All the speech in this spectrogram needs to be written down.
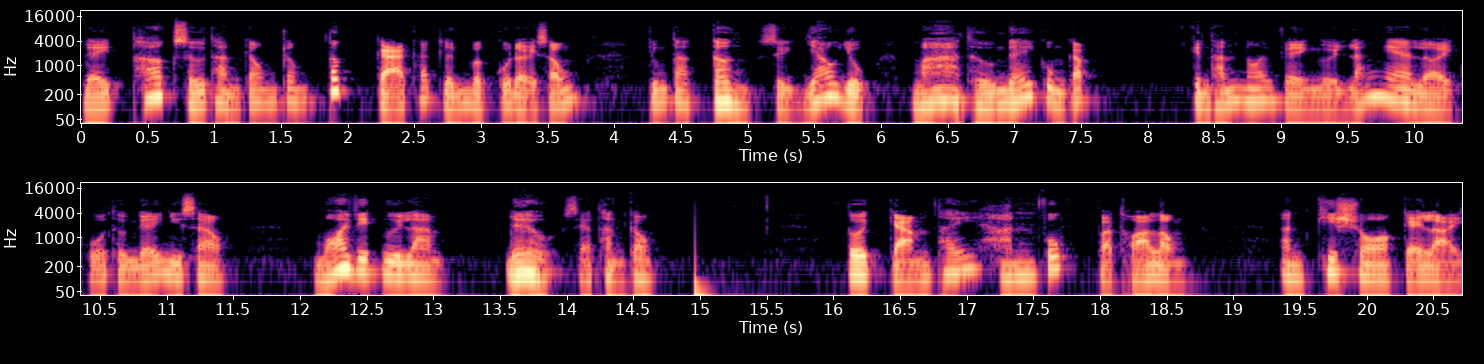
Để thật sự thành công trong tất cả các lĩnh vực của đời sống, chúng ta cần sự giáo dục mà Thượng Đế cung cấp. Kinh Thánh nói về người lắng nghe lời của Thượng Đế như sau. Mọi việc người làm đều sẽ thành công. Tôi cảm thấy hạnh phúc và thỏa lòng. Anh Kishore kể lại,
